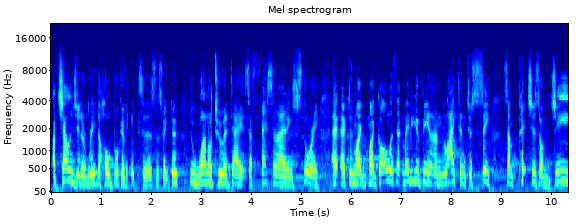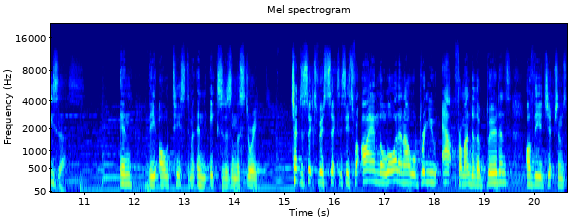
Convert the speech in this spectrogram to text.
i challenge you to read the whole book of Exodus this week. Do, do one or two a day. It's a fascinating story. Because uh, uh, my, my goal is that maybe you'd be enlightened to see some pictures of Jesus in the Old Testament, in Exodus, in the story chapter 6, verse 6, it says, For I am the Lord, and I will bring you out from under the burdens of the Egyptians.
